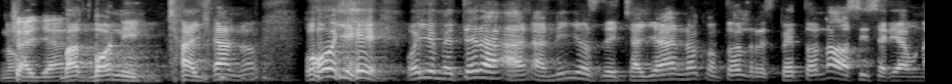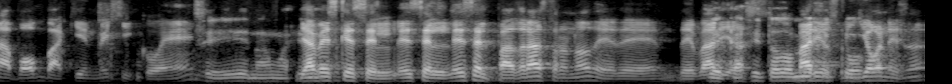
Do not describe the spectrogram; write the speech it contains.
¿no? Chayanne. Bad Bunny, Chayanne, ¿no? Oye, oye, meter a, niños de Chayanne, ¿no? Con todo el respeto. No, sí sería una bomba aquí en México, ¿eh? Sí, no, imagínate. Ya ves que es el, es el, es el padrastro, ¿no? De, de, de varias, casi todo varios México. millones, ¿no?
